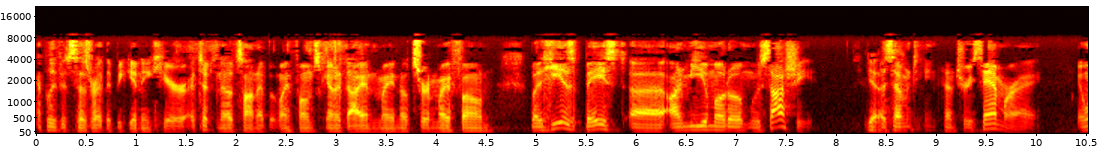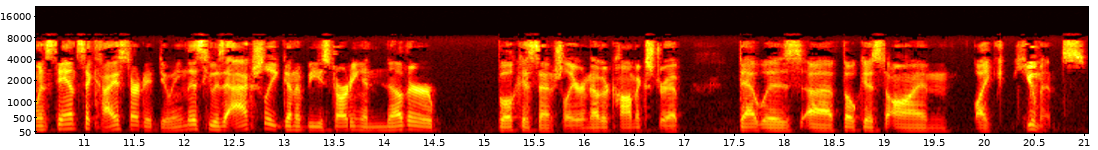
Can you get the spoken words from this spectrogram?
I believe it says right at the beginning here. I took notes on it, but my phone's gonna die, and my notes are in my phone. But he is based uh, on Miyamoto Musashi, a Yes. 17th century samurai. And when Stan Sakai started doing this, he was actually to be starting another book essentially, or another comic strip that was uh, focused on like humans.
